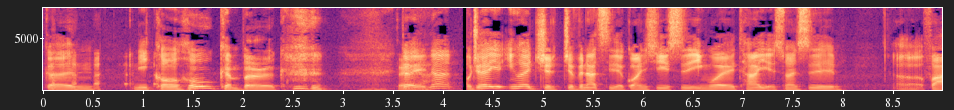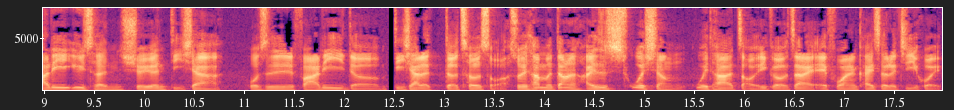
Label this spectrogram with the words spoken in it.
跟 Nico Hulkenberg。对，那我觉得因为 Giovinazzi 的关系，是因为他也算是呃法拉利育成学院底下或是法拉利的底下的的车手啊，所以他们当然还是会想为他找一个在 F1 开车的机会。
